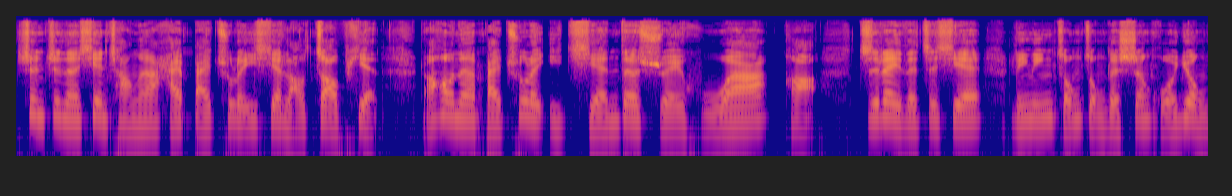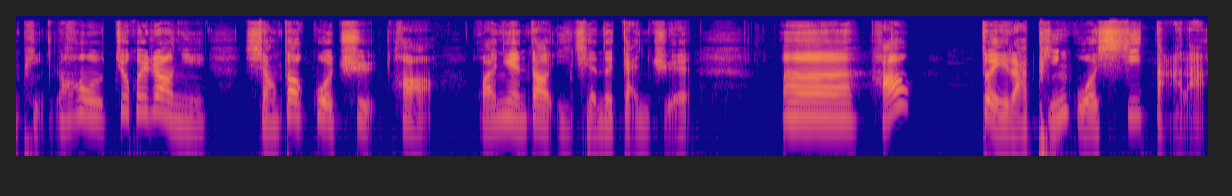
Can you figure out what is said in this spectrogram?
甚至呢，现场呢还摆出了一些老照片，然后呢，摆出了以前的水壶啊，哈之类的这些林林总总的生活用品，然后就会让你想到过去，哈，怀念到以前的感觉。呃，好，对啦，苹果西打啦，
